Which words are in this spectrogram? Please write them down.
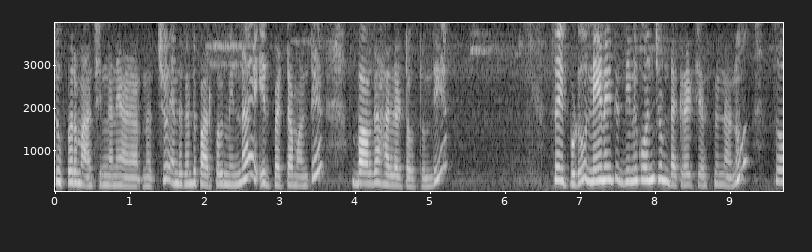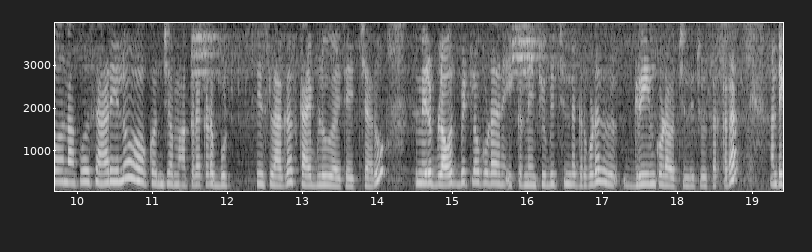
సూపర్ మ్యాచింగ్ అని అనొచ్చు. ఎందుకంటే పర్పుల్ మీద ఇది పెట్టామంటే బాగా హైలైట్ అవుతుంది. సో ఇప్పుడు నేనైతే దీన్ని కొంచెం డెకరేట్ చేస్తున్నాను. సో నాకు శారీలో కొంచెం అక్కడక్కడ బుట్టీస్ లాగా స్కై బ్లూ అయితే ఇచ్చారు. సో మీరు బ్లౌజ్ బిట్లో కూడా ఇక్కడ నేను చూపించిన దగ్గర కూడా గ్రీన్ కూడా వచ్చింది చూసారు కదా? అంటే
